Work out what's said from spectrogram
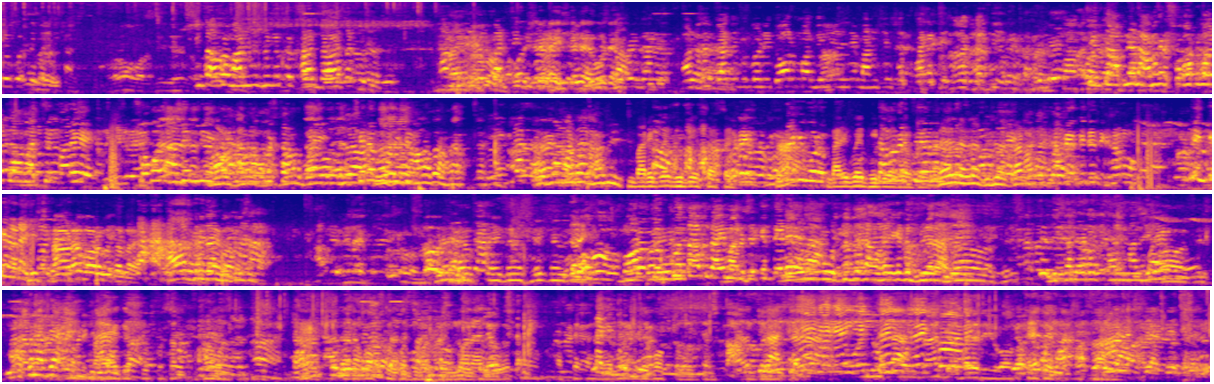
কেউ করতে পারে। কিন্তু আমরা মানুষের সঙ্গে তো খারাপ ব্যবহারটা করি। মানুষের জাতি বিজ্ঞানী দল মত নির্বিশেষে মানুষের সাথে থাকার চেষ্টা করি। কিন্তু আপনারা আমাকে সবার তোমার কম আসছেন পারে। সবাই আসেননি অনুষ্ঠান সেটা বলছি বারিক ভাই ভিডিও আছে নাকি বারিক ভাই ভিডিও আছে বড় দুঃখ তাপ নাই মানুষের কিন্তু এটা হয়ে গেছে ভুলে না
